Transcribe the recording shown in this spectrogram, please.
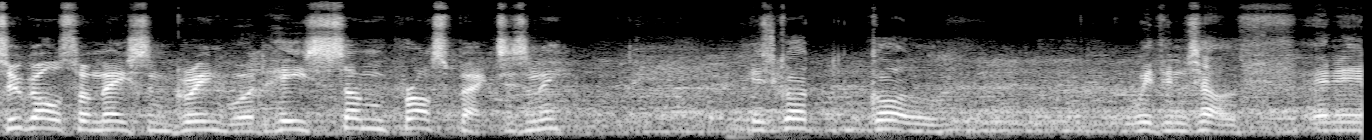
Two goals for Mason Greenwood. He's some prospect, isn't he? He's got goal with himself. Any,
